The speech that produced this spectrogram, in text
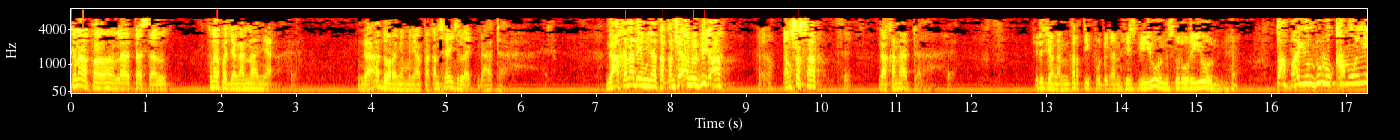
Kenapa la tasal? Kenapa jangan nanya? Enggak ada orang yang menyatakan saya jelek, enggak ada. Enggak akan ada yang menyatakan saya ahlul bidah, yang sesat. Enggak akan ada. Jadi jangan tertipu dengan hizbiyun, sururiyun. Tabayun dulu kamu ini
